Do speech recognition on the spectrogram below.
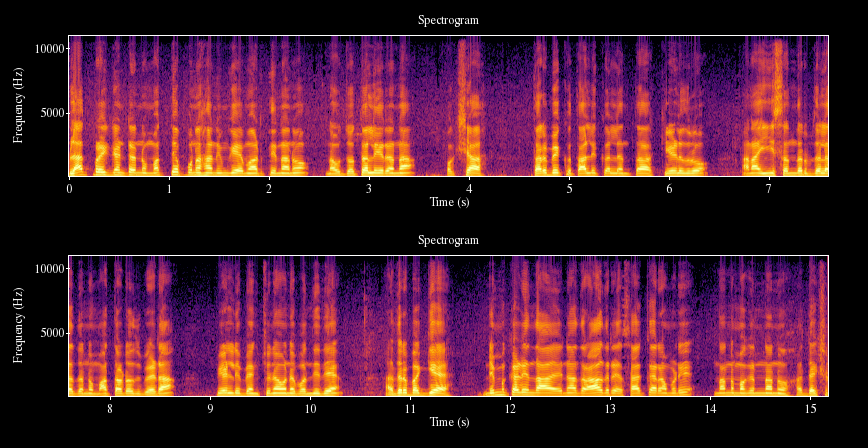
ಬ್ಲಾಕ್ ಪ್ರೆಸಿಡೆಂಟನ್ನು ಮತ್ತೆ ಪುನಃ ನಿಮಗೆ ಮಾಡ್ತೀನಿ ನಾನು. ನಾವು ಜೊತೆಲಿ ಇರೋಣ, ಪಕ್ಷ ತರಬೇಕು ತಾಲೂಕಲ್ಲಿ ಅಂತ ಕೇಳಿದ್ರು. ಅಣ್ಣ, ಈ ಸಂದರ್ಭದಲ್ಲಿ ಅದನ್ನು ಮಾತಾಡೋದು ಬೇಡ. ಪಿ ಎಲ್ ಡಿ ಬ್ಯಾಂಕ್ ಚುನಾವಣೆ ಬಂದಿದೆ. ಅದರ ಬಗ್ಗೆ ನಿಮ್ಮ ಕಡೆಯಿಂದ ಏನಾದರೂ ಆದರೆ ಸಹಕಾರ ಮಾಡಿ, ನನ್ನ ಮಗನ ನಾನು ಅಧ್ಯಕ್ಷ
